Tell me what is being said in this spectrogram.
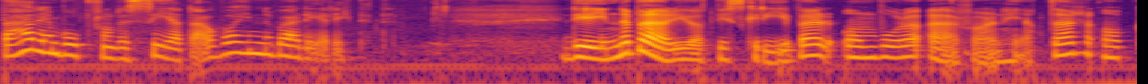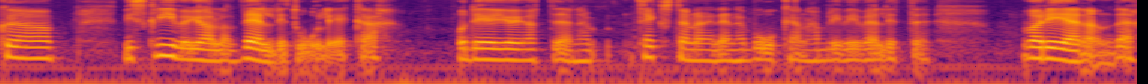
Det här är en bok från Reseda och vad innebär det riktigt? Det innebär ju att vi skriver om våra erfarenheter och uh, vi skriver ju alla väldigt olika. Och det gör ju att den här, texterna i den här boken har blivit väldigt uh, varierande.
